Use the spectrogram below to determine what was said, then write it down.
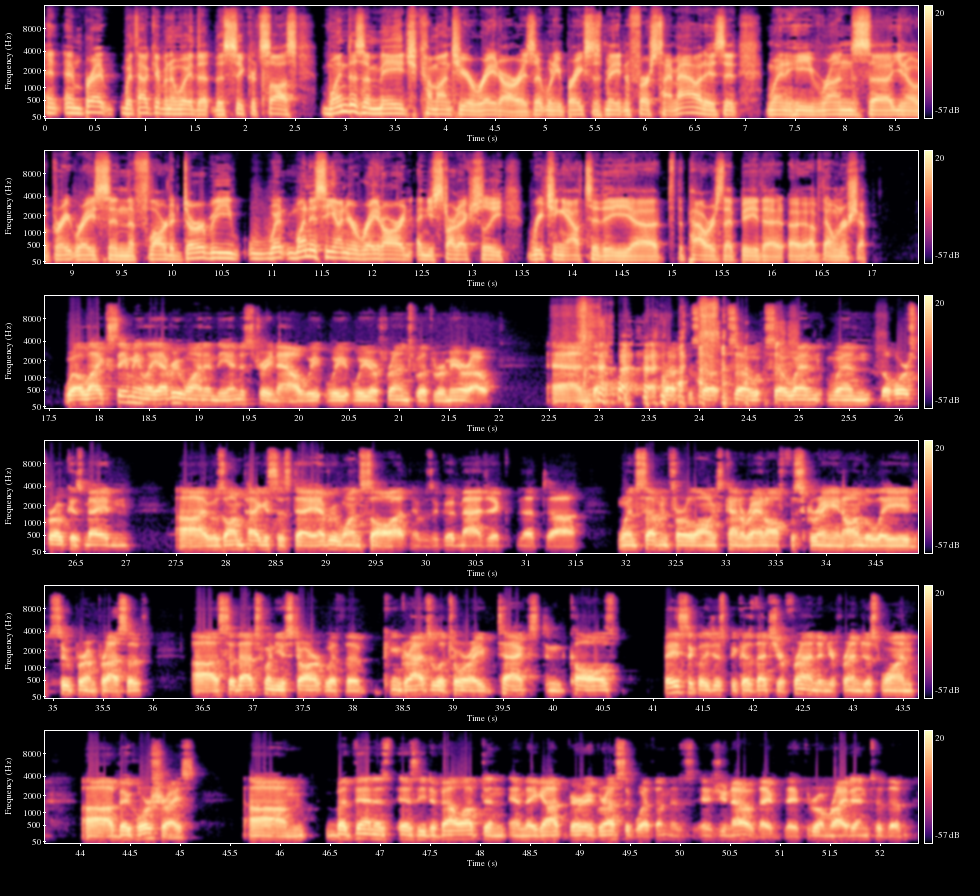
And, and Bret, without giving away the, the secret sauce, when does a mage come onto your radar? Is it when he breaks his maiden first time out? Is it when he runs, uh, you know, a great race in the Florida Derby? When when is he on your radar, and, and you start actually reaching out to the uh, to the powers that be that uh, of the ownership? Well, like seemingly everyone in the industry now, we we, we are friends with Ramiro, and uh, so, so, so when when the horse broke his maiden, uh, it was on Pegasus Day. Everyone saw it. It was a good magic that uh, went seven furlongs, kind of ran off the screen on the lead. Super impressive. Uh, so that's when you start with the congratulatory text and calls, basically just because that's your friend and your friend just won uh, a big horse race. Um, but then as, as he developed and, and they got very aggressive with him, as, as you know, they, they threw him right into the,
